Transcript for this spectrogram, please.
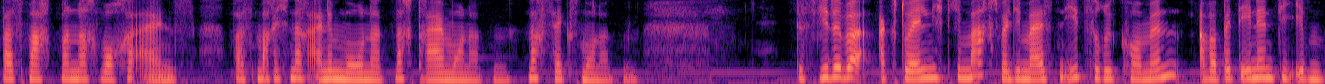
Was macht man nach Woche eins? Was mache ich nach einem Monat, nach drei Monaten, nach sechs Monaten? Das wird aber aktuell nicht gemacht, weil die meisten eh zurückkommen. Aber bei denen, die eben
